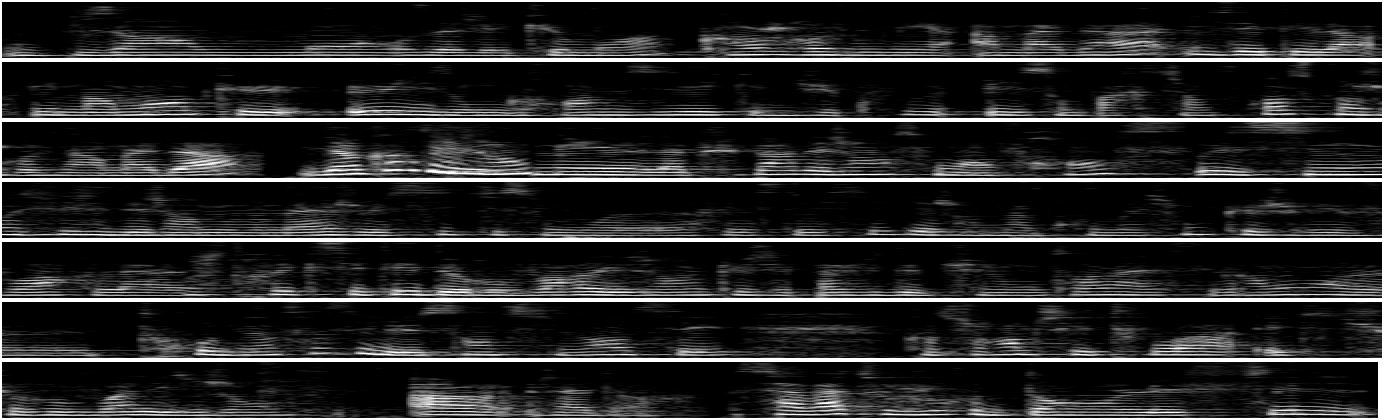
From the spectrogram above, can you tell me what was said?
bien moins âgés que moi. Quand je revenais à Mada, ils étaient là. Et maintenant que eux, ils ont grandi et que du coup, ils sont partis en France, quand je reviens à Mada, il y a encore des gens, mais la plupart des gens sont en France. Sinon aussi, j'ai des gens de mon âge aussi qui sont euh, restés ici, des gens de ma promotion que je vais voir là. Je suis trop excitée de revoir les gens que j'ai pas vus depuis longtemps là. C'est vraiment euh, trop bien. Ça, c'est le sentiment, c'est quand tu rentres chez toi et que tu revois les gens. Ah, j'adore. Ça va toujours dans le fil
